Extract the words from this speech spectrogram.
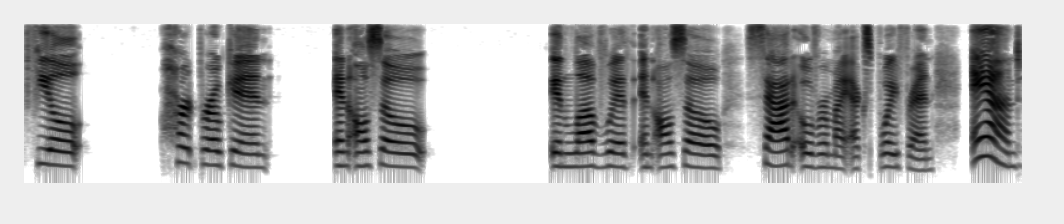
feel heartbroken and also in love with and also sad over my ex boyfriend and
